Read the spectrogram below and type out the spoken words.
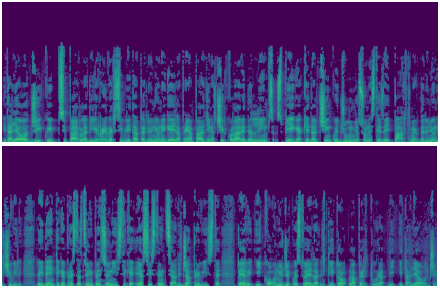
Italia oggi, qui si parla di reversibilità per l'Unione Gay, la prima pagina, circolare dell'Inps spiega che dal 5 giugno sono estese ai partner delle unioni civili le identiche prestazioni pensionistiche e assistenziali già previste per i coniugi questo è il titolo L'apertura di Italia oggi.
